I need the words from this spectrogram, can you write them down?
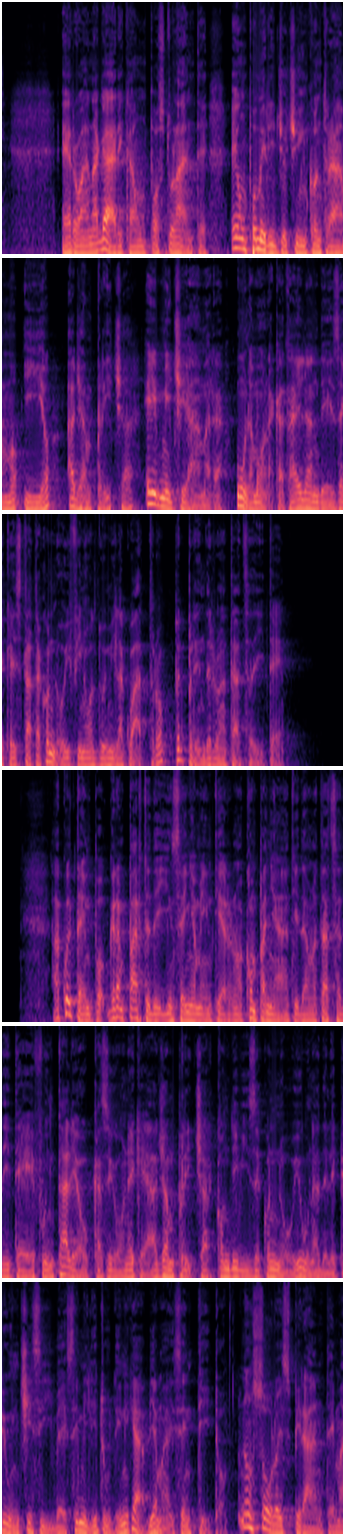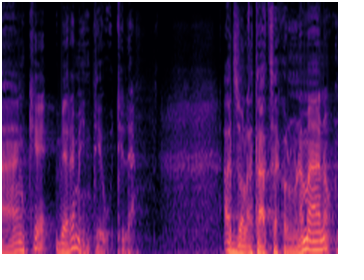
Ero a Nagarica, un postulante, e un pomeriggio ci incontrammo io, Ajan Pricha e Michi Amara, una monaca thailandese che è stata con noi fino al 2004 per prendere una tazza di tè. A quel tempo gran parte degli insegnamenti erano accompagnati da una tazza di tè e fu in tale occasione che Ajan Pritchard condivise con noi una delle più incisive similitudini che abbia mai sentito. Non solo ispirante, ma anche veramente utile. Alzò la tazza con una mano,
